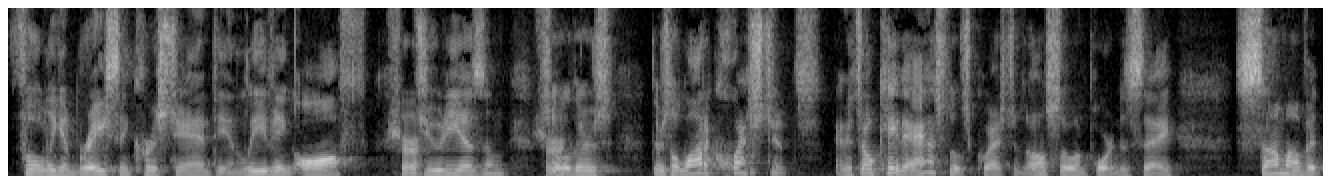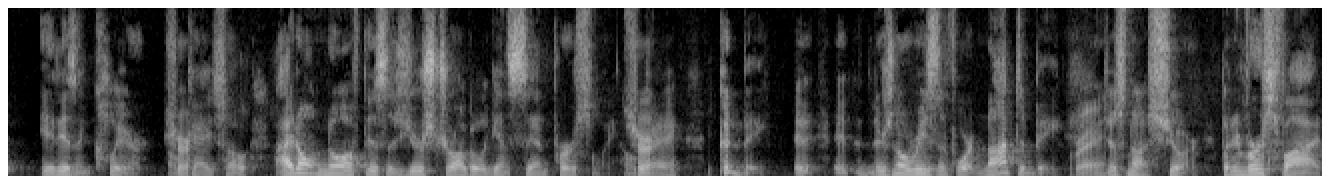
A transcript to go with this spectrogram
fully embracing Christianity and leaving off Sure. Judaism. So there's there's a lot of questions, and it's okay to ask those questions. Also important to say some of it it isn't clear. Sure. Okay, so I don't know if this is your struggle against sin personally. Okay, Sure. it could be. It, it, there's no reason for it not to be. Right. Just not sure. But in verse five,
